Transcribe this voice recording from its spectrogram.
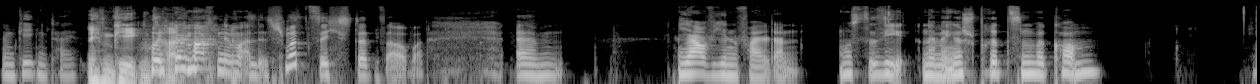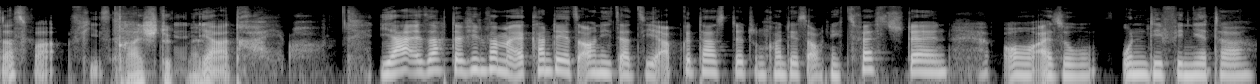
Im Gegenteil. Im Und wir Gegenteil. machen immer alles schmutzig statt sauber. Ähm, ja, auf jeden Fall. Dann musste sie eine Menge Spritzen bekommen. Das war fies. Drei Stück, ne? Ja, drei. Oh. Ja, er sagte auf jeden Fall mal, er konnte jetzt auch nichts, hat sie abgetastet und konnte jetzt auch nichts feststellen. Oh, also undefinierter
